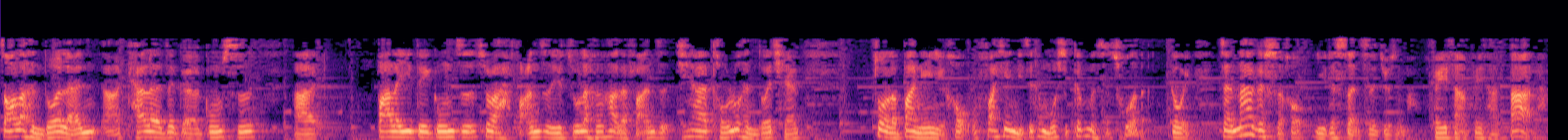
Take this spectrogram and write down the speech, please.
招了很多人啊，开了这个公司啊。发了一堆工资是吧？房子也租了很好的房子，接下来投入很多钱，做了半年以后，我发现你这个模式根本是错的。各位，在那个时候你的损失就什么非常非常大了。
